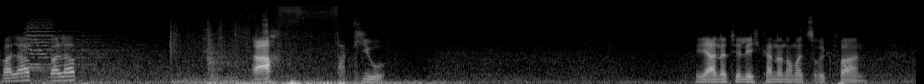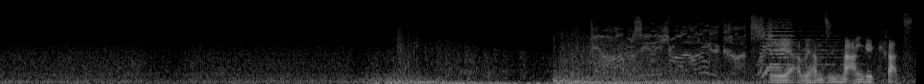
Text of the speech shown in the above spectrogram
Roll ab, roll ab. Ach, fuck you. Ja, natürlich kann er nochmal zurückfahren. Ja, wir haben sie nicht mehr angekratzt.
